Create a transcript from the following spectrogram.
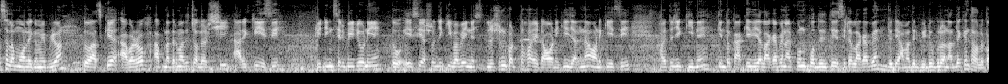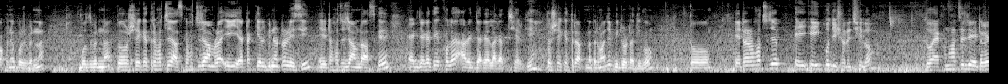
আসসালামু আলাইকুম এভরিওয়ান তো আজকে আবারও আপনাদের মাঝে চলে আসছি আরেকটি এসি ফিটিংসের ভিডিও নিয়ে। তো এসি আসলে যে কীভাবে ইনস্টলেশন করতে হয়, এটা অনেকেই জানে না। অনেকে এসি হয়তো যে কিনে, কিন্তু কাকে দিয়ে লাগাবেন আর কোন পদ্ধতিতে এসিটা লাগাবেন, যদি আমাদের ভিডিওগুলো না দেখেন, তাহলে কখনোই বুঝবেন না। বুঝবেন না। তো সেক্ষেত্রে হচ্ছে, আজকে হচ্ছে যে আমরা এই একটা কেলভিনেটর এসি এটা হচ্ছে যে আমরা আজকে এক জায়গা থেকে খোলে আরেক জায়গায় লাগাচ্ছি আর কি। তো সেক্ষেত্রে আপনাদের মাঝে ভিডিওটা দিব। তো এটার হচ্ছে যে এই এই পজিশনে ছিল। তো এখন হচ্ছে যে এটারে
